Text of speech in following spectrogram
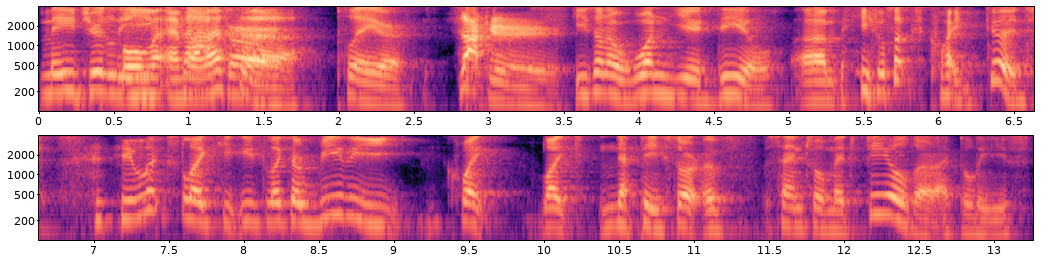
major league Former soccer MLSer. player. Soccer. He's on a one-year deal. Um, he looks quite good. He looks like he's like a really quite like nippy sort of central midfielder, I believe.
